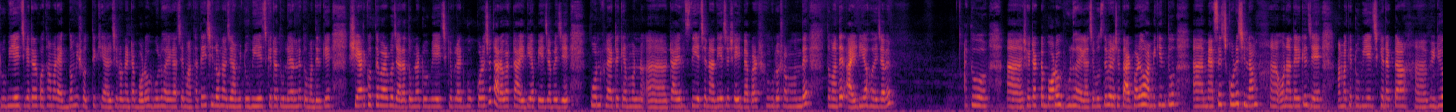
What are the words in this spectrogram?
টু বিএইচকেটার কথা আমার একদমই সত্যি খেয়াল ছিল না, এটা বড় ভুল হয়ে গেছে, মাথাতেই ছিল না যে আমি টু বিএইচকেটা তুলে আনলে তোমাদেরকে শেয়ার করতে পারব। যারা তোমরা টু বিএইচকে ফ্ল্যাট বুক করেছ, তারাও একটা আইডিয়া পেয়ে যাবে যে কোন ফ্ল্যাটে কেমন টাইলস দিয়েছে, না দিয়েছে, সেই ব্যাপারগুলো সম্বন্ধে তোমাদের আইডিয়া হয়ে যাবে। তো সেটা একটা বড় ভুল হয়ে গেছে বুঝতে পেরেছ? তারপরেও আমি কিন্তু মেসেজ করেছিলাম ওনাদেরকে যে আমাকে টু বিএইচকের একটা ভিডিও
